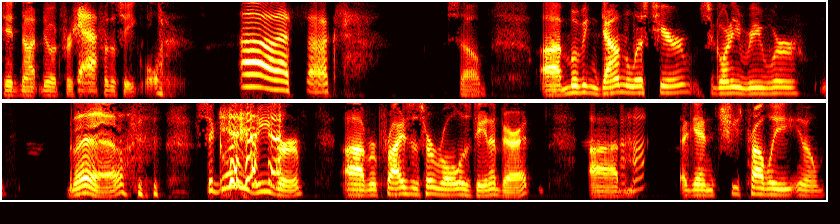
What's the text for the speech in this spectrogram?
did not do it for Yeah. for the sequel. Oh, that sucks. So, uh, moving down the list here, Sigourney Weaver. Bleh. Sigourney Weaver uh, reprises her role as Dana Barrett. Uh, Uh-huh. Again, she's probably you know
